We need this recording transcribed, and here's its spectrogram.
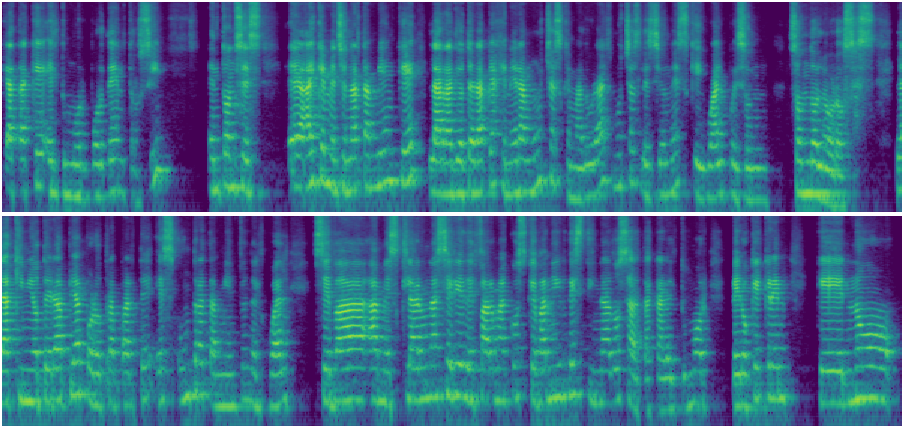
que ataque el tumor por dentro, ¿sí? Entonces, eh, hay que mencionar también que la radioterapia genera muchas quemaduras, muchas lesiones que igual pues son, son dolorosas. La quimioterapia, por otra parte, es un tratamiento en el cual se va a mezclar una serie de fármacos que van a ir destinados a atacar el tumor, pero que creen que no,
